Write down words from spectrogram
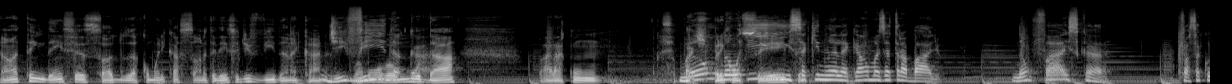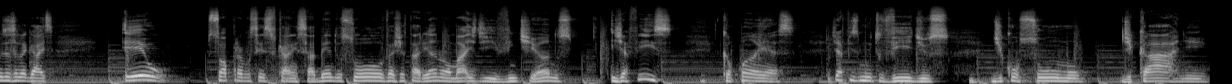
É uma tendência só da comunicação, é uma tendência de vida, né, cara? De vamos, vida, Vamos cara. mudar, parar com essa parte não, de preconceito. Não, isso aqui não é legal, mas é trabalho. Não faz, cara. Faça coisas legais. Eu, só para vocês ficarem sabendo, eu sou vegetariano há mais de 20 anos e já fiz campanhas, já fiz muitos vídeos de consumo de carne,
